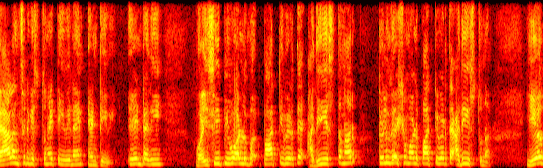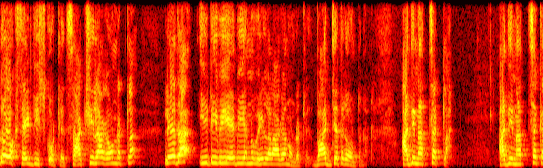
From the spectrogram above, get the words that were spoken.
బ్యాలెన్స్డ్కి ఇస్తున్నాయి టీవీ నైన్ ఎన్టీవీ. ఏంటది? వైసీపీ వాళ్ళు పార్టీ పెడితే అది ఇస్తున్నారు తెలుగుదేశం వాళ్ళు పార్టీ పెడితే అది ఇస్తున్నారు. ఏదో ఒక సైడ్ తీసుకోవట్లేదు. సాక్షిలాగా ఉండట్లా లేదా ఈటీవీ ఏబిఎన్ వీళ్ళలాగానే ఉండట్లేదు. బాధ్యతగా ఉంటున్నారు. అది నచ్చట్లా. అది నచ్చక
